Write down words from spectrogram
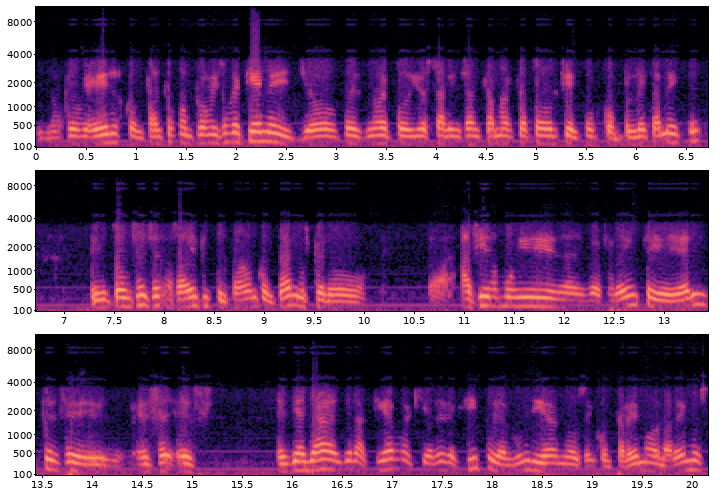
no creo que él con tanto compromiso que tiene, y yo pues no he podido estar en Santa Marta todo el tiempo completamente, entonces se nos ha dificultado encontrarnos, pero ah, ha sido muy eh, referente. Él pues eh, es, es, es de allá, es de la tierra, quiere el equipo y algún día nos encontraremos, hablaremos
